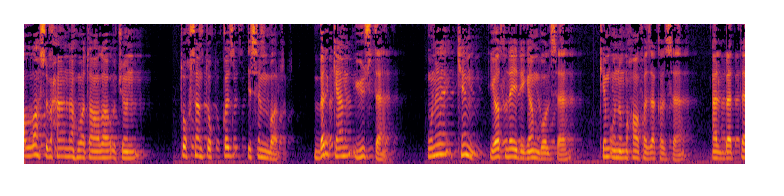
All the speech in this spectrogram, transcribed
Alloh subhanahu va taolo uchun to'qson to'qqiz ism bor. Bir kam yuzta. Uni kim yodlaydigan bo'lsa kim uni muhofaza qilsa albatta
